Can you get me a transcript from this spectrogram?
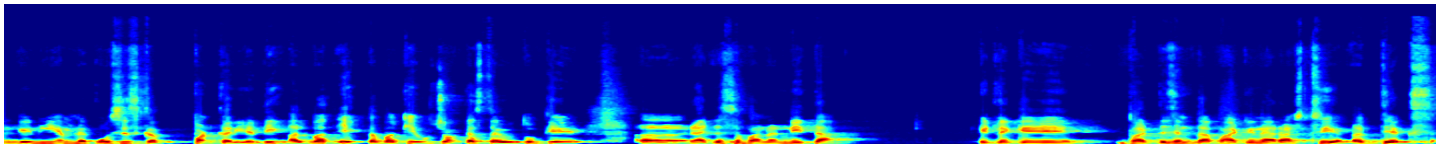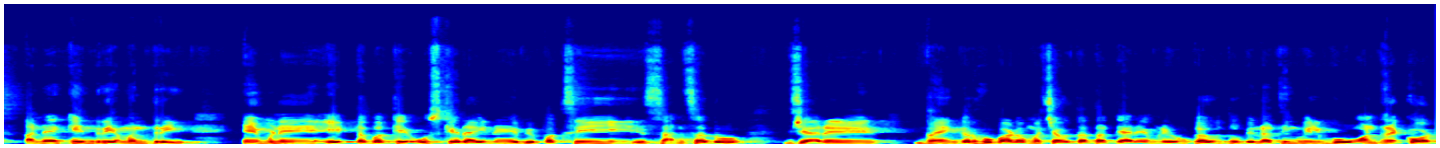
અંગેની એમને કોશિશ પણ કરી હતી. અલબત્ત એક તબક્કે એવું ચોક્કસ થયું હતું કે રાજ્યસભાના નેતા એટલે કે ભારતીય જનતા પાર્ટીના રાષ્ટ્રીય અધ્યક્ષ અને કેન્દ્રીય મંત્રી એમણે એક તબક્કે ઉશ્કેરાઈને વિપક્ષી સાંસદો જ્યારે ભયંકર હોબાળો મચાવતા હતા, ત્યારે એમણે એવું કહ્યું હતું કે nothing will go on record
